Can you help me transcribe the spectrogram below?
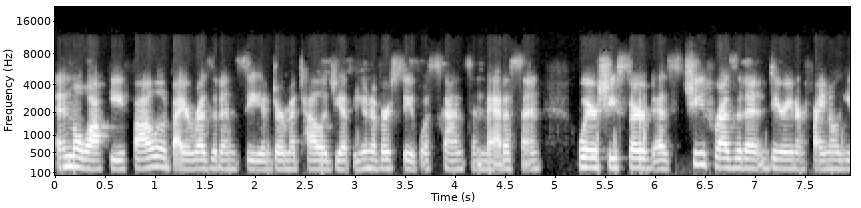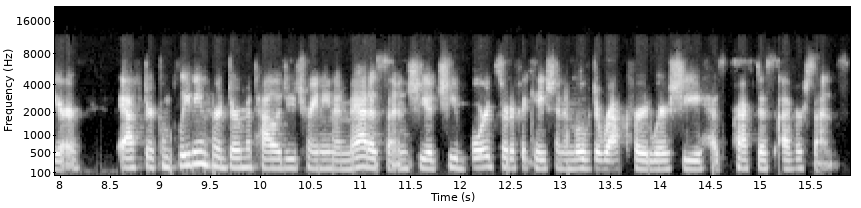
in Milwaukee, followed by a residency in dermatology at the University of Wisconsin Madison, where she served as chief resident during her final year. After completing her dermatology training in Madison, she achieved board certification and moved to Rockford, where she has practiced ever since.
